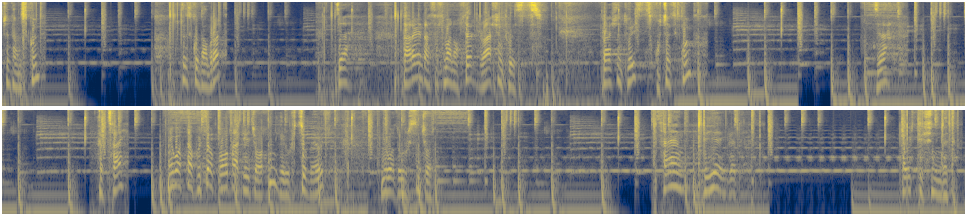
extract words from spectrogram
35 секунд. 30 секунд амраад. За дараагийн дасгал маань болохоор Russian twists. Russian twists 30 секунд. За. Хэвцгаая. Нэг та хөлөө буулгаад хийж болно хэрэг хэцүү байвал нэг бол өргөсөн ч болно. Сайн бие ингээд хоёр тийш ингээд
